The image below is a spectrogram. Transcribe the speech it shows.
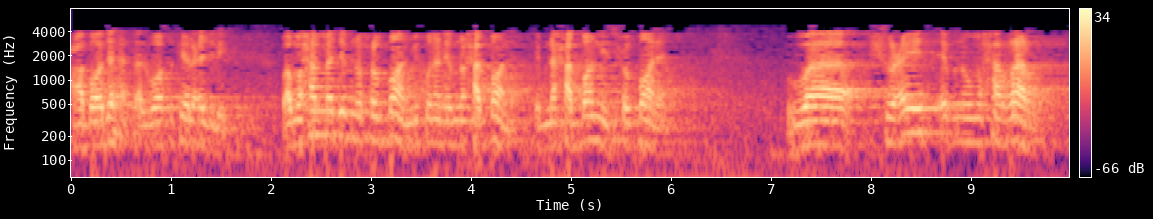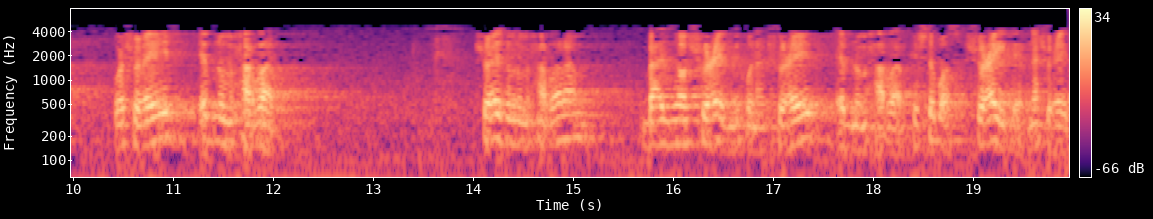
عباده هست الواسطی العجلی و محمد ابن حبان می‌خونن ابن حبان. ابن حبان نیست حبانه و شعید ابن محرر. و شعید ابن محرر. شعید ابن محرر هم بعضی ها شعیب می‌خونن شعیب ابن محرر. اشتباس شعیده نه شعیب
